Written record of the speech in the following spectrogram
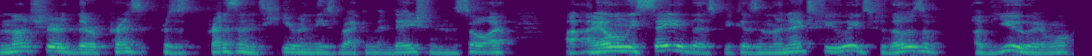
I'm not sure they're pres pres present here in these recommendations. So I, I only say this because in the next few weeks, for those of, of you, and won't,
